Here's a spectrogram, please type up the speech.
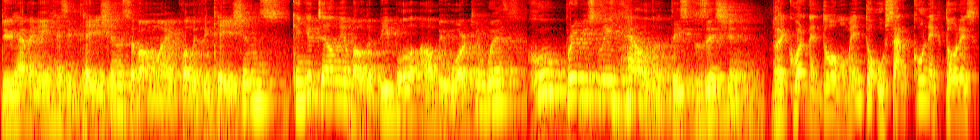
Do you have any hesitations about my qualifications? Can you tell me about the people I'll be working with? Who previously held this position? Recuerda en todo momento usar conectores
